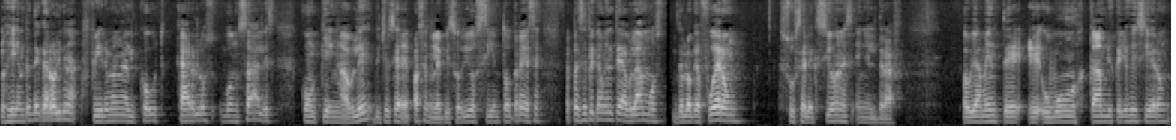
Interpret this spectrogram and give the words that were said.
Los gigantes de Carolina firman al coach Carlos González, con quien hablé, dicho sea de paso, en el episodio 113. Específicamente hablamos de lo que fueron sus selecciones en el draft. Obviamente eh, hubo unos cambios que ellos hicieron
